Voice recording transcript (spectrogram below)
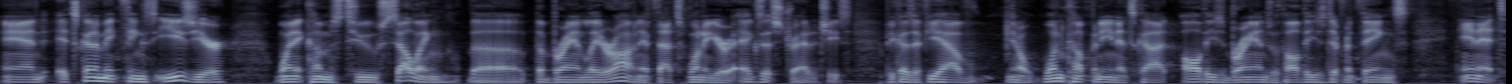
and it's going to make things easier when it comes to selling the the brand later on. If that's one of your exit strategies, because if you have you know one company and it's got all these brands with all these different things in it,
